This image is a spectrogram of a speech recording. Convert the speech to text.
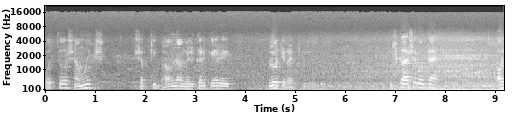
वो तो सामूहिक सबकी भावना मिलकर के एक फ्लो चलाती है उसका असर होता है और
